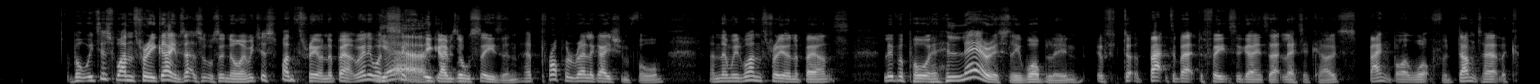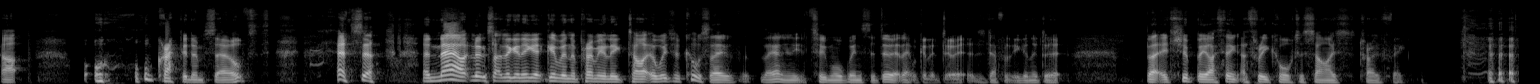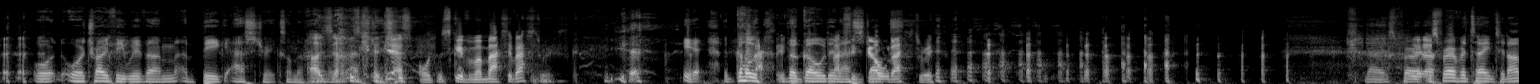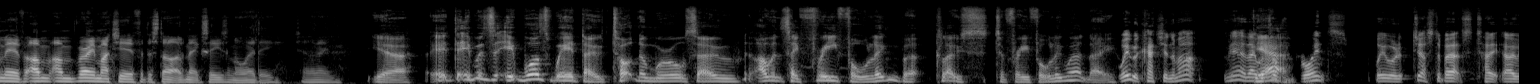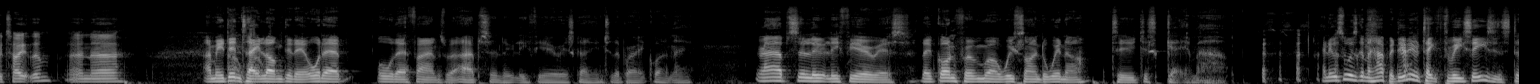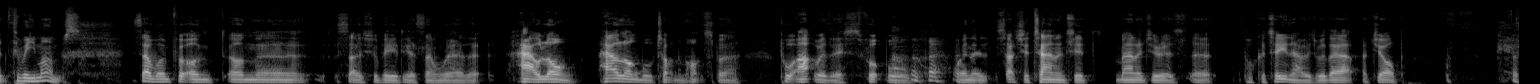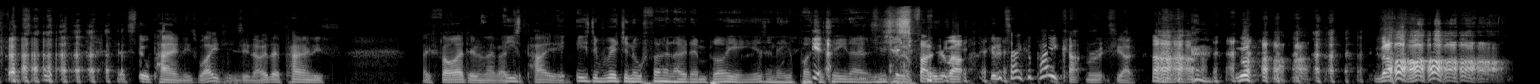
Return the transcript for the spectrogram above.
But we just won three games. That's what was annoying. We just won three on the bounce. We only won Yeah. 60 games all season, had proper relegation form. And then we'd won three on the bounce. Liverpool hilariously wobbling, back to back defeats against Atletico, spanked by Watford, dumped out the cup, all, all crapping themselves. And, so, and now it looks like they're going to get given the Premier League title, which of course they they only needed two more wins to do it. They were going to do it. It's definitely going to do it. But it should be, I think, a three quarter size trophy. Or or a trophy with um a big asterisk on the I front. was, I was gonna Yeah, just- or just give them a massive asterisk. yeah, a gold, Massive- the golden massive asterisk. gold asterisk. No, it's for, it's forever tainted. I'm here. For, I'm I'm very much here for the start of next season already. Do you know what I mean? yeah, it it was it was weird though. Tottenham were also I wouldn't say free falling, but close to free falling, weren't they? we were catching them up. Yeah, they were Yeah. dropping points. We were just about to take overtake them, and uh, I mean, it didn't take long, did it? All their all their fans were absolutely furious going into the break, weren't they? Absolutely furious. They've gone from well, we've signed a winner to just get him out. And it was always going to happen. It didn't even take three seasons; it took three months. someone put on on uh, social media somewhere that how long, how long will Tottenham Hotspur put up with this football when there's such a talented manager as uh, Pochettino is without a job. they're still paying his wages, you know. They're paying his. They fired him and they've had He's, to pay him. he's the original furloughed employee, isn't he? Pochettino. He's He's going to just- phone him up. Going to take a pay cut, Mauricio. no,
